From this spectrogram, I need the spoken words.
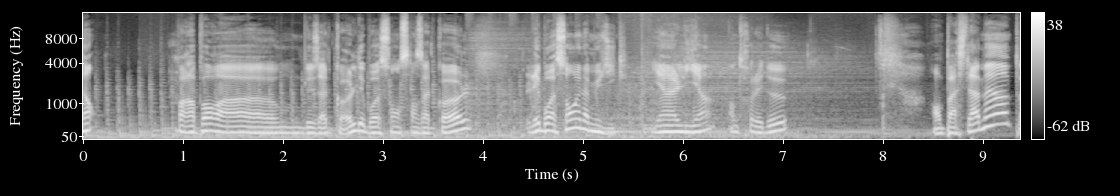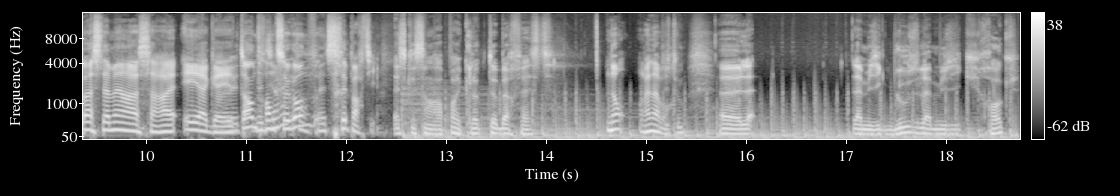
Non. Par rapport à euh, des alcools, des boissons sans alcool, les boissons et la musique. Il y a un lien entre les deux. On passe la main, passe la main à Sarah et à Gaëtan. mais 30 direct, secondes, en fait. c'est parti. Est-ce que c'est un rapport avec l'Oktoberfest Non, rien à Du voir. tout. Euh, la, la musique blues, la musique rock.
